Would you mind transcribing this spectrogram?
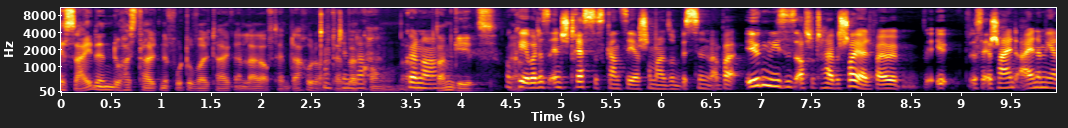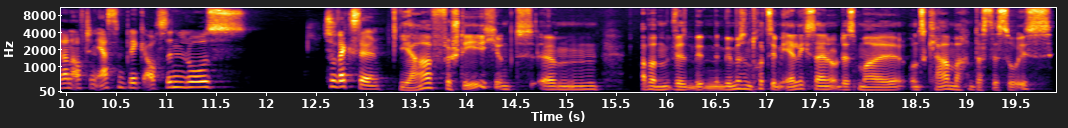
es sei denn, du hast halt eine Photovoltaikanlage auf deinem Dach oder auf, auf deinem Balkon. Ja, genau. Dann geht's. Okay, ja. aber das entstresst das Ganze ja schon mal so ein bisschen. Aber irgendwie ist es auch total bescheuert, weil es erscheint einem ja dann auf den ersten Blick auch sinnlos zu wechseln. Ja, verstehe ich. Und ähm, aber wir, wir, müssen trotzdem ehrlich sein und es mal uns klar machen, dass das so ist.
